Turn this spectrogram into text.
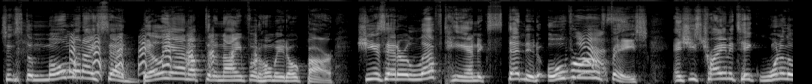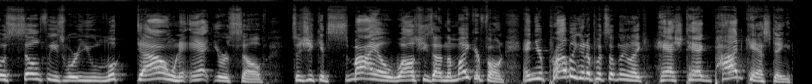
since the moment I said belly on up to the nine foot homemade oak bar, she has had her left hand extended over her face and she's trying to take one of those selfies where you look down at yourself so she can smile while she's on the microphone. And you're probably going to put something like hashtag podcasting,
